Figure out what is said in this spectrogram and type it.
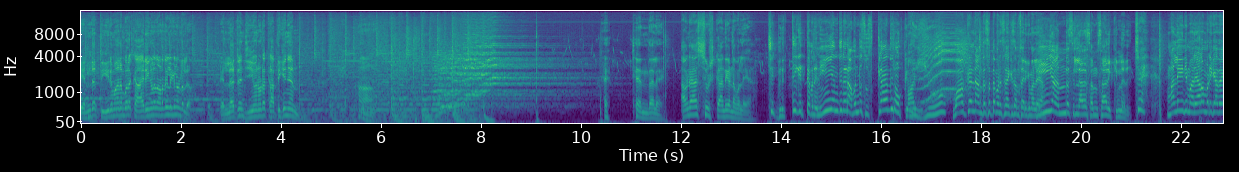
എന്റെ തീരുമാനം പോലെ കാര്യങ്ങൾ നടന്നില്ലെങ്കിലുണ്ടല്ലോ. എല്ലാറ്റിനും ജീവനോടെ കത്തിക്കും ഞാൻ. ആ. എന്താലേ അവൻ ആ ശുഷ്കാന്തി കണ്ടമല്ലയാ വൃത്തി കിട്ടവനെ നീ എന്തിനാണ് അവന്റെ സുസ്കാന്തി നോക്കി അയ്യോ. വാക്കുകളുടെ അന്തസ്സത്തെ മനസ്സിലാക്കി സംസാരിക്കുമല്ലേ നീ അന്തസ്സില്ലാതെ സംസാരിക്കുന്നത്. മല്ല ഇനി മലയാളം പഠിക്കാതെ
